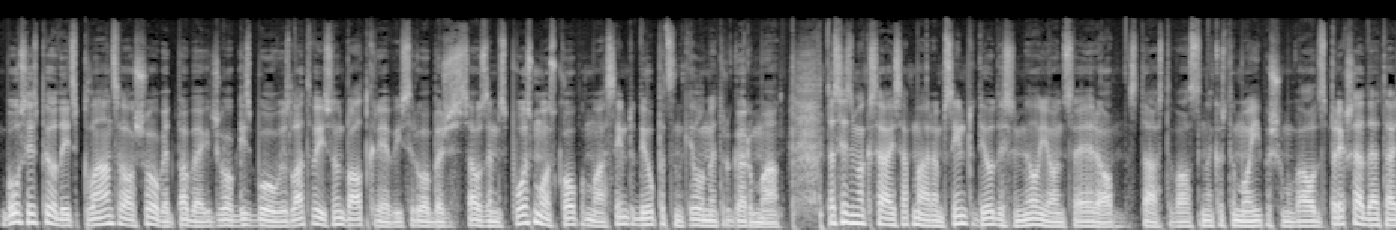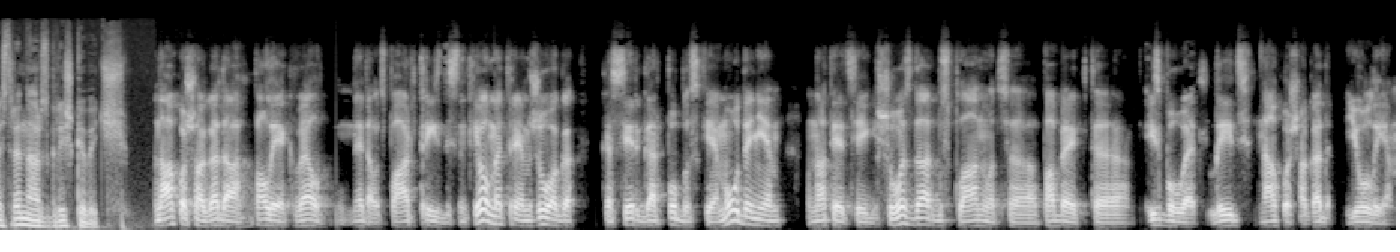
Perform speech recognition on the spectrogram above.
Būs izpildīts plāns vēl šogad pabeigt žoga izbūvi uz Latvijas un Baltkrievijas robežas sauszemes posmos kopumā 112 km garumā. Tas izmaksājas apmēram 120 miljonus eiro, stāsta valsts nekustamo īpašumu valdes priekšsēdētājs Renārs Griškevičs. Nākošā gadā paliek vēl nedaudz pāri 30 km žoga, kas ir gar publiskiem ūdeņiem un attiecīgi šos darbus plānots pabeigt, izbūvēt līdz nākošā gada jūlijam.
